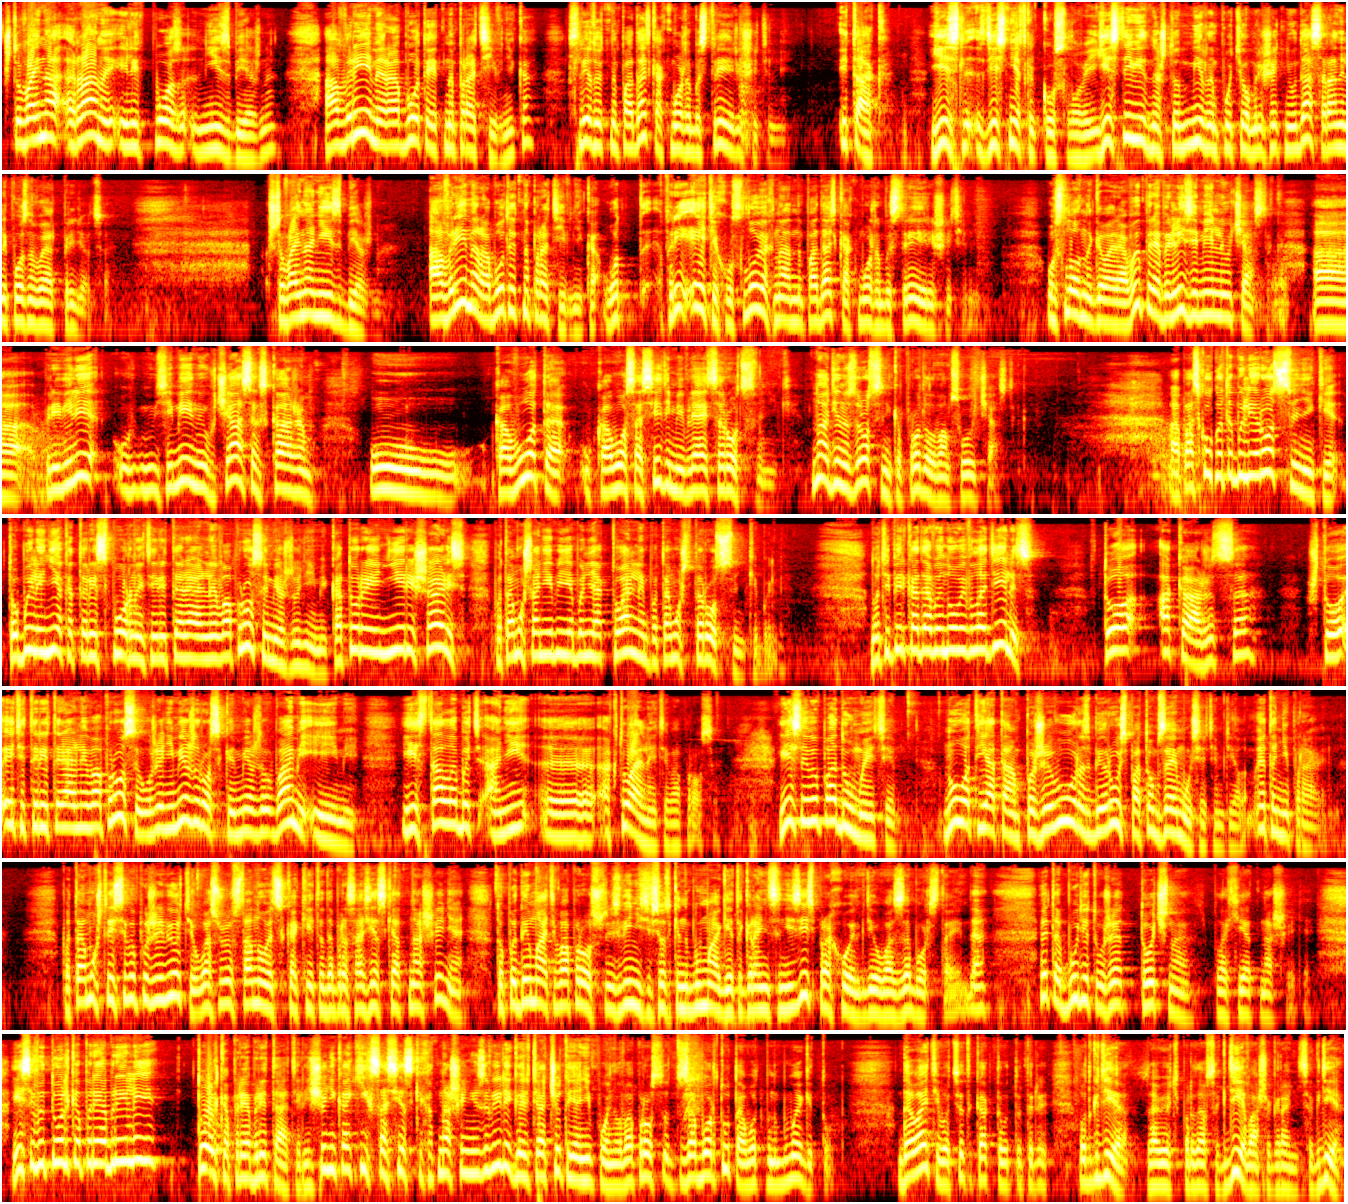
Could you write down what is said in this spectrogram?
что война рано или поздно неизбежна, а время работает на противника, следует нападать как можно быстрее и решительнее. Итак, если, здесь несколько условий. Если видно, что мирным путем решить не удастся, рано или поздно воевать придется. Что война неизбежна. А время работает на противника. Вот при этих условиях надо нападать как можно быстрее и решительнее. Условно говоря, вы приобрели земельный участок. А, привели семейный участок, скажем, у кого-то, у кого соседями являются родственники. Ну, один из родственников продал вам свой участок. А поскольку это были родственники, то были некоторые спорные территориальные вопросы между ними, которые не решались, потому что они не были актуальны, потому что родственники были. Но теперь, когда вы новый владелец, то окажется, что эти территориальные вопросы уже не между родственниками, между вами и ими. И стало быть, они э, актуальны, эти вопросы. Если вы подумаете, ну вот я там поживу, разберусь, потом займусь этим делом, это неправильно. Потому что если вы поживете, у вас уже становятся какие-то добрососедские отношения, то поднимать вопрос, что, извините, все-таки на бумаге эта граница не здесь проходит, где у вас забор стоит, да, это будет уже точно плохие отношения. Если вы только приобрели, только приобретатель, еще никаких соседских отношений не завели, говорите, а что-то я не понял, вопрос, забор тут, а вот на бумаге тут. Давайте вот это как-то вот это, вот где зовете продавца, где ваша граница, где?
